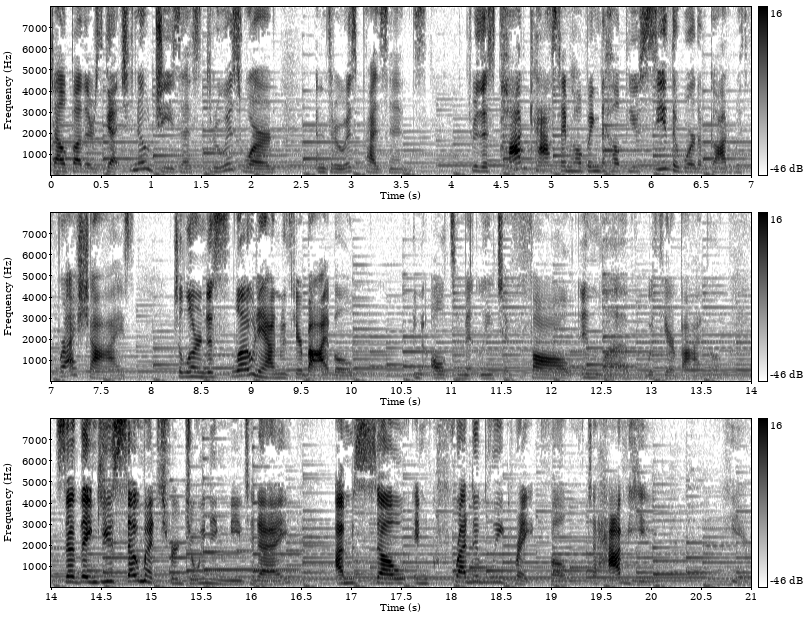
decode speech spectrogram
to help others get to know Jesus through His Word and through His presence. Through this podcast, I'm hoping to help you see the Word of God with fresh eyes, to learn to slow down with your Bible, and ultimately to fall in love with your Bible. So thank you so much for joining me today. I'm so incredibly grateful to have you here.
